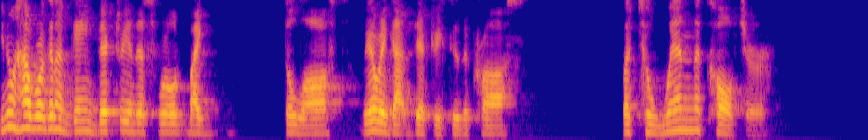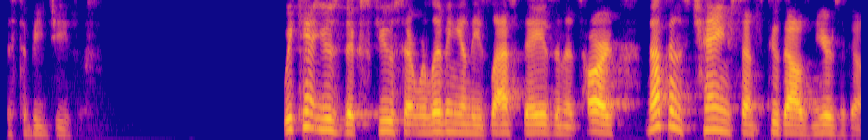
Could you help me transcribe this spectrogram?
You know how we're going to gain victory in this world by the lost? We already got victory through the cross. But to win the culture is to be Jesus. We can't use the excuse that we're living in these last days and it's hard. Nothing's changed since 2,000 years ago.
